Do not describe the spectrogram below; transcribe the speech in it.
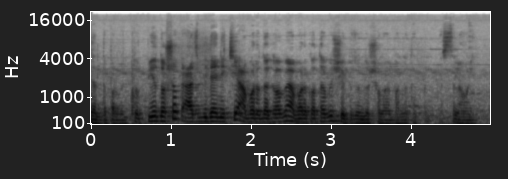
জানতে পারবেন। তো প্রিয় দর্শক, আজ বিদায় নিচ্ছি। আবারও দেখা হবে, আবারও কথা হবে। সে পর্যন্ত সবাই ভালো থাকবেন। আসসালামু আলাইকুম।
